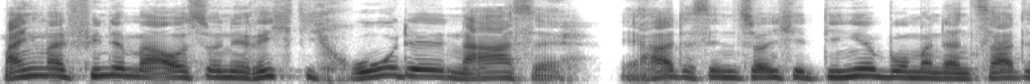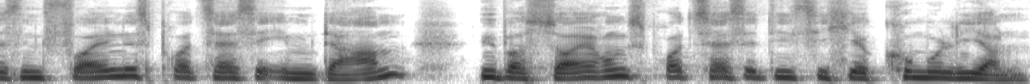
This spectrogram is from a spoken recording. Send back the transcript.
Manchmal findet man auch so eine richtig rote Nase. Ja, das sind solche Dinge, wo man dann sagt, das sind Fäulnisprozesse im Darm, Übersäuerungsprozesse, die sich hier kumulieren.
